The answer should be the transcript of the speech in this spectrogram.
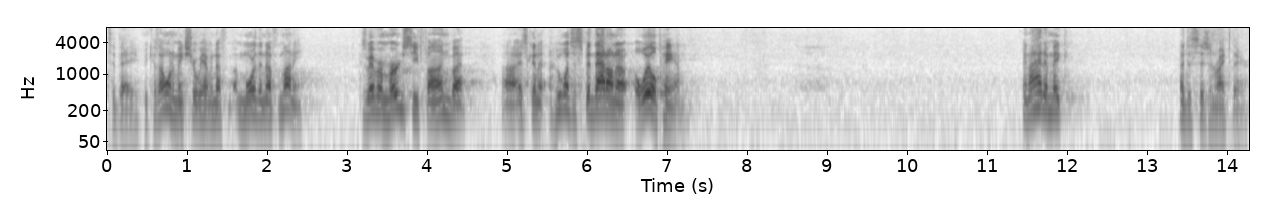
today because I want to make sure we have enough, more than enough money. Because we have an emergency fund, but uh, it's to, who wants to spend that on an oil pan? And I had to make a decision right there.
